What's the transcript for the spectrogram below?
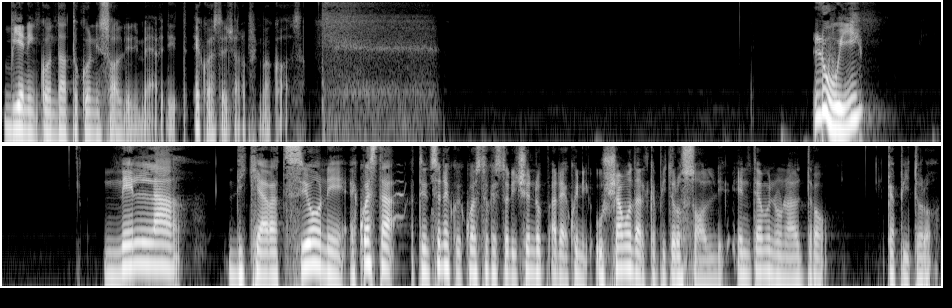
viene in contatto con i soldi di Meredith e questa è già la prima cosa. Lui nella dichiarazione, e questa, attenzione a questo che sto dicendo, quindi usciamo dal capitolo soldi, entriamo in un altro capitolo.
